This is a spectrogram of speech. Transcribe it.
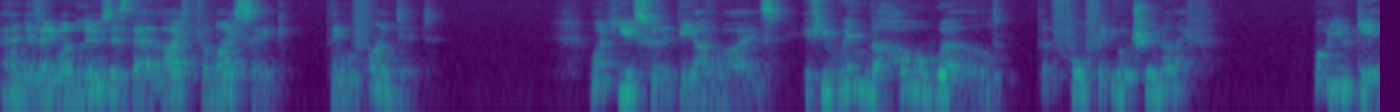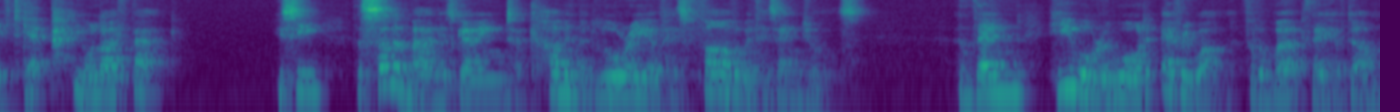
And if anyone loses their life for my sake, they will find it. What use will it be otherwise if you win the whole world but forfeit your true life? What will you give to get your life back? You see, the Son of Man is going to come in the glory of his Father with his angels, and then he will reward everyone for the work they have done.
